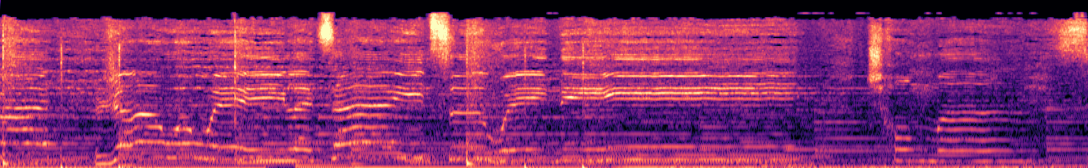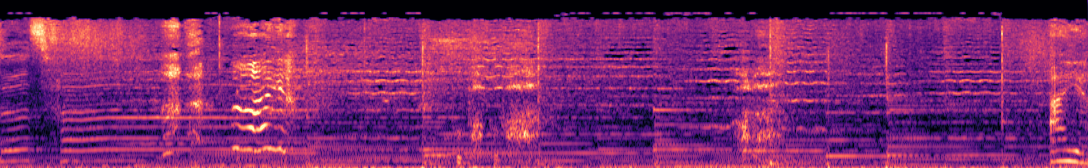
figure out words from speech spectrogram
来，让我未来再一次为你充满色彩。阿姨，不怕不怕，好了，阿雅，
